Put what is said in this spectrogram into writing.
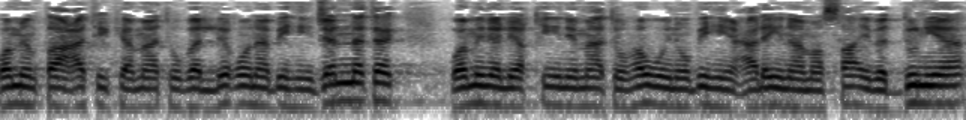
ومن طاعتك ما تبلغنا به جنتك ومن اليقين ما تهون به علينا مصائب الدنيا.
